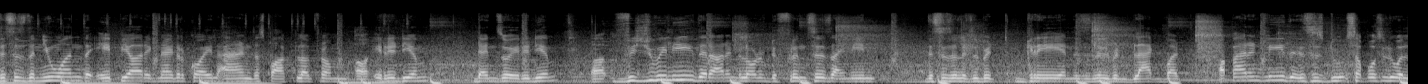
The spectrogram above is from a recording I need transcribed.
this is the new one, the APR igniter coil and the spark plug from uh, Iridium, Denso Iridium. Uh, visually, there aren't a lot of differences. I mean, this is a little bit gray and this is a little bit black but apparently this is do, supposed to do a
